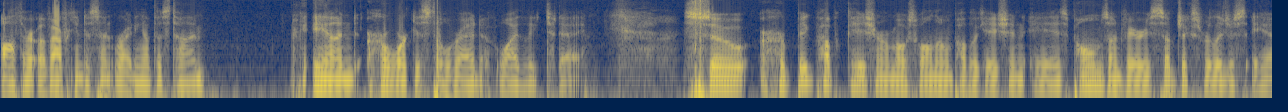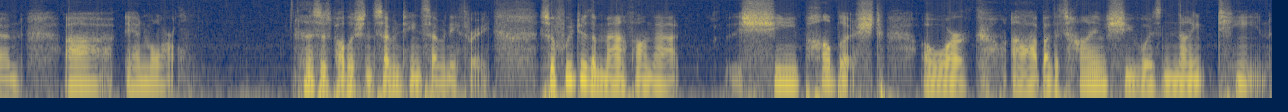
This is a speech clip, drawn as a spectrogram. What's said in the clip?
author of African descent writing at this time, and her work is still read widely today. So her big publication, or most well-known publication, is Poems on Various Subjects, Religious and, uh, and Moral. This is published in 1773. So if we do the math on that, she published a work uh, by the time she was 19.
